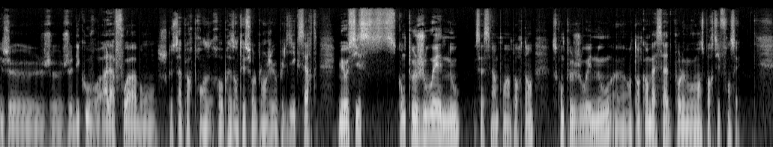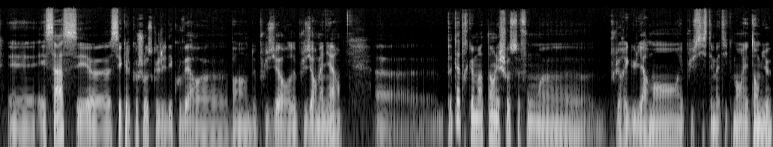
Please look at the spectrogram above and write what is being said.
je, je, je, découvre à la fois bon ce que ça peut représenter sur le plan géopolitique, certes, mais aussi ce qu'on peut jouer nous et ça c'est un point important, ce qu'on peut jouer nous euh, en tant qu'ambassade pour le mouvement sportif français. Et, ça c'est euh, c'est quelque chose que j'ai découvert euh, ben, de plusieurs de plusieurs manières. Peut-être que maintenant les choses se font plus régulièrement et plus systématiquement, et tant mieux.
